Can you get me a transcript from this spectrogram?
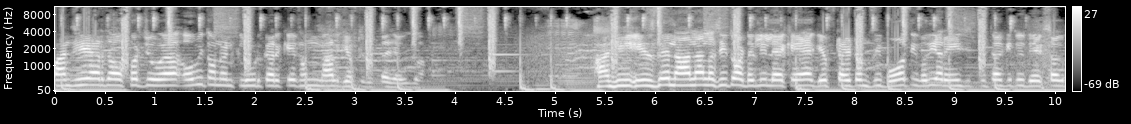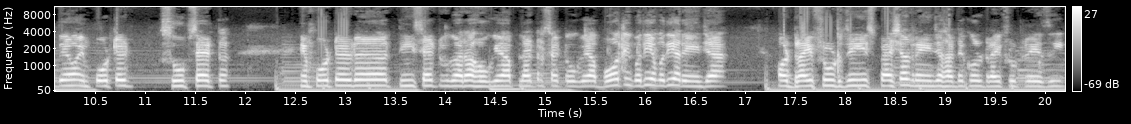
5000 ਦਾ ਆਫਰ ਜੋ ਹੈ ਉਹ ਵੀ ਤੁਹਾਨੂੰ ਇਨਕਲੂਡ ਕਰਕੇ ਤੁਹਾਨੂੰ ਨਾਲ ਗਿਫਟ ਦਿੱਤਾ ਜਾਊਗਾ। ਹਾਂਜੀ, ਇਸ ਦੇ ਨਾਲ ਨਾਲ ਅਸੀਂ ਤੁਹਾਡੇ ਲਈ ਲੈ ਕੇ ਆਏ ਗਿਫਟ ਆਈਟਮਸ ਦੀ ਬਹੁਤ ਹੀ ਵਧੀਆ ਰੇਂਜ ਜਿੱਦਾਂ ਕਿ ਤੁਸੀਂ ਦੇਖ ਸਕਦੇ ਹੋ imported soup set imported tea set ਵਗੈਰਾ ਹੋ ਗਿਆ ਪਲੈਟਰ ਸੈੱਟ ਹੋ ਗਿਆ, ਬਹੁਤ ਹੀ ਵਧੀਆ ਵਧੀਆ ਰੇਂਜ ਹੈ ਔਰ ਡਰਾਈ ਫਰੂਟ ਦੀ ਸਪੈਸ਼ਲ ਰੇਂਜ ਹੈ ਸਾਡੇ ਕੋਲ ਡਰਾਈ ਫਰੂਟ ਰੇਜ ਦੀ।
